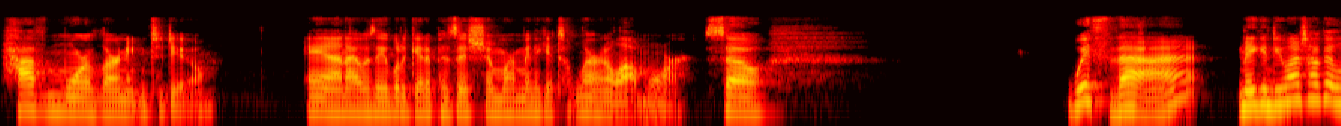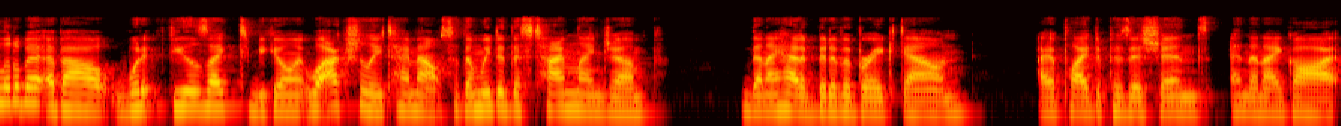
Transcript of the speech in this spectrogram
have more learning to do. And I was able to get a position where I'm going to get to learn a lot more. So, with that, Megan, do you want to talk a little bit about what it feels like to be going? Well, actually, time out. So then we did this timeline jump. Then I had a bit of a breakdown. I applied to positions, and then I got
